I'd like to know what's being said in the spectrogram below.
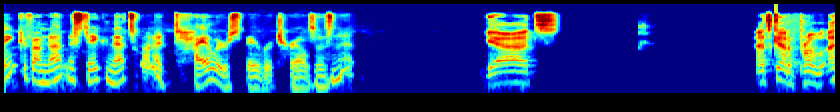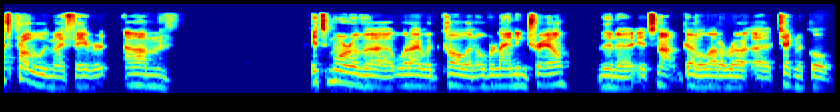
think, if I'm not mistaken, that's one of Tyler's favorite trails, isn't it? Yeah, it's that's got a problem. That's probably my favorite. Um, it's more of a what I would call an overlanding trail than a. It's not got a lot of uh, technical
